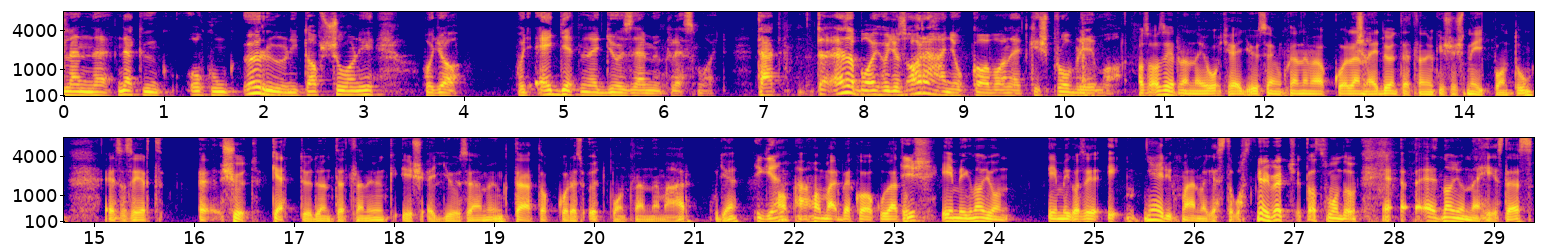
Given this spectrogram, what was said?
lenne nekünk okunk örülni, tapsolni, hogy, a, hogy egyetlen egy győzelmünk lesz majd? Tehát ez a baj, hogy az arányokkal van egy kis probléma. Az azért lenne jó, hogyha egy győzelmünk lenne, mert akkor lenne egy döntetlenünk is, és négy pontunk. Ez azért sőt, kettő döntetlenünk és egy győzelmünk, tehát akkor ez öt pont lenne már, ugye? Igen. Ha, ha már bekalkuláltuk. És? Én még nagyon én még azért, én, nyerjük már meg ezt a boszniai meccset, azt mondom, e, ez nagyon nehéz lesz.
